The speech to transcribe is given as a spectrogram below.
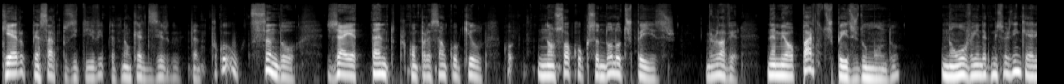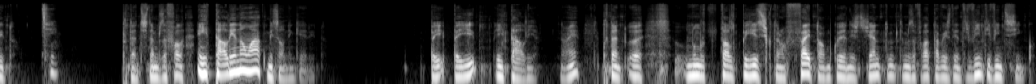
quero pensar positivo e, portanto, não quero dizer. Portanto, porque o que se andou já é tanto por comparação com aquilo, não só com o que se andou noutros países. Vamos lá ver. Na maior parte dos países do mundo, não houve ainda comissões de inquérito. Portanto, estamos a falar. Em Itália não há comissão de inquérito. País, Itália, não é? Portanto, uh, o número total de países que terão feito alguma coisa neste género, estamos a falar talvez de entre 20 e 25.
